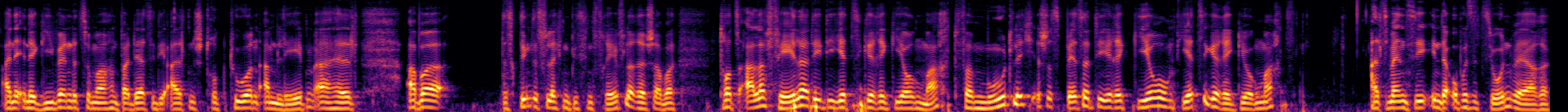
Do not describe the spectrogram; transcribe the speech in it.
eine Energiewende zu machen, bei der sie die alten Strukturen am Leben erhält. Aber das klingt jetzt vielleicht ein bisschen frevlerisch, aber trotz aller Fehler, die die jetzige Regierung macht, vermutlich ist es besser, die Regierung, die jetzige Regierung macht, als wenn sie in der Opposition wäre.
